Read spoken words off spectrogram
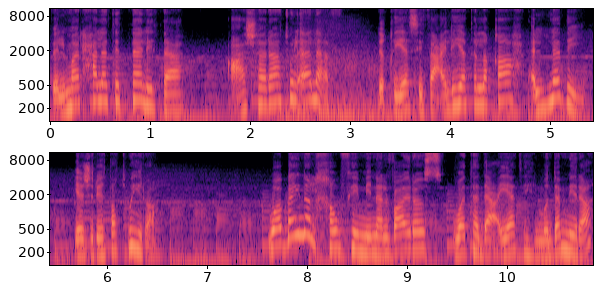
في المرحلة الثالثة عشرات الآلاف لقياس فاعلية اللقاح الذي يجري تطويره. وبين الخوف من الفيروس وتداعياته المدمرة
